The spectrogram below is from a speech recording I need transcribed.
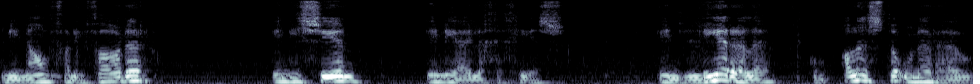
in die naam van die Vader en die Seun en die Heilige Gees en leer hulle om alles te onderhou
